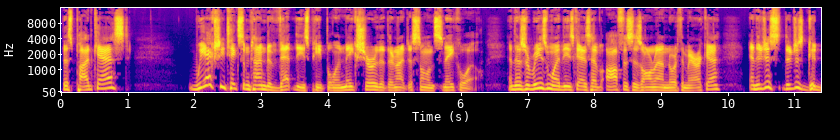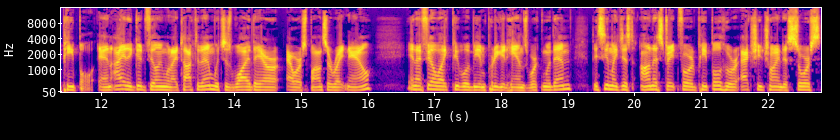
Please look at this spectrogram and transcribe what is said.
this podcast, we actually take some time to vet these people and make sure that they're not just selling snake oil. And there's a reason why these guys have offices all around North America and they're just they're just good people. And I had a good feeling when I talked to them, which is why they are our sponsor right now. And I feel like people would be in pretty good hands working with them. They seem like just honest, straightforward people who are actually trying to source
